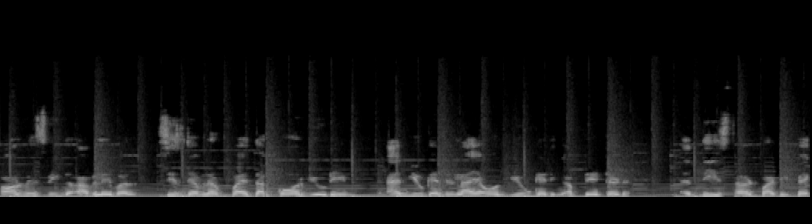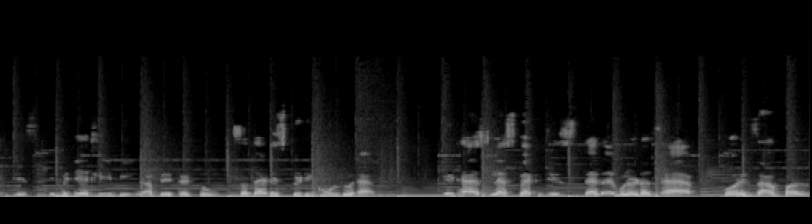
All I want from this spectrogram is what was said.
always being available since developed by the core Vue team. And you can rely on Vue getting updated and these third party packages immediately being updated too. So that is pretty cool to have. It has less packages than Angular does have. For example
